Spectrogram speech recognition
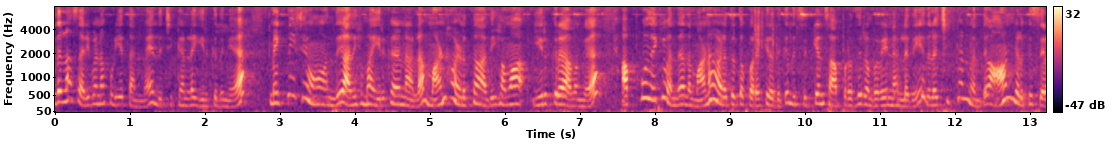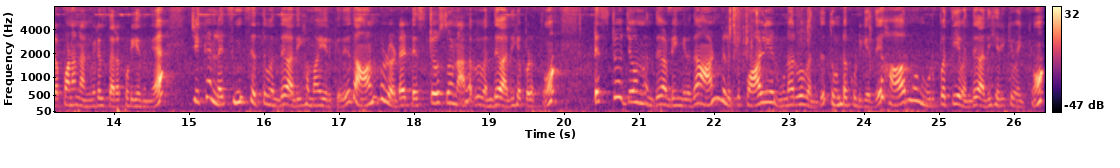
இதெல்லாம் சரி பண்ணக்கூடிய தன்மை இந்த சிக்கனில் இருக்குதுங்க. மெக்னீசியம் வந்து அதிகமாக இருக்கிறதுனால மன அழுத்தம் அதிகமாக இருக்கிற அவங்க அப்போதைக்கு வந்து அந்த மன அழுத்தத்தை குறைக்கிறதுக்கு இந்த சிக்கன் சாப்பிட்றது ரொம்பவே நல்லது. இதில் சிக்கன் வந்து ஆண்களுக்கு சிறப்பான நன்மைகள் தரக்கூடியதுங்க. சிக்கனில் சிங் சத்து வந்து அதிகமாக இருக்குது. இது ஆண்களோட டெஸ்டோசோன் அளவு வந்து அதிகப்படுத்தும். டெஸ்டோஜோன் வந்து அப்படிங்கிறது ஆண்களுக்கு பாலியல் உணர்வை வந்து தூண்டக்கூடியது. ஹார்மோன் உற்பத்தியை வந்து அதிகரிக்க வைக்கும்.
